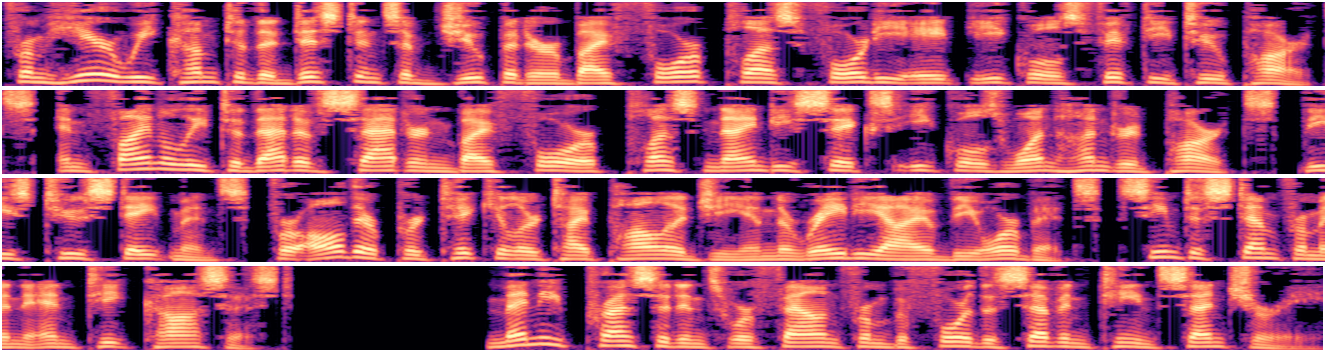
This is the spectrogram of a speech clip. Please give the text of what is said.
From here we come to the distance of Jupiter by 4 plus 48 equals 52 parts, and finally to that of Saturn by 4 plus 96 equals 100 parts. These two statements, for all their particular typology and the radii of the orbits, seem to stem from an antique casuist. Many precedents were found from before the 17th century.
